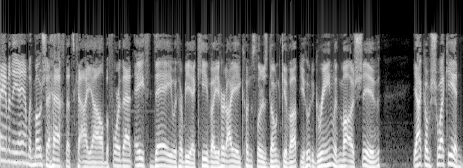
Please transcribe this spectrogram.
JM in the AM with Moshe Hecht, that's Ka'ayal. Before that, Eighth Day with Rebbe Akiva. You heard Aryeh Kunstler's Don't Give Up. Yehuda Green with Ma'ashiv. Yaakov Shwekey and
